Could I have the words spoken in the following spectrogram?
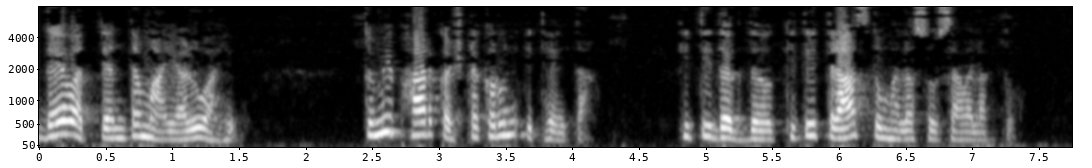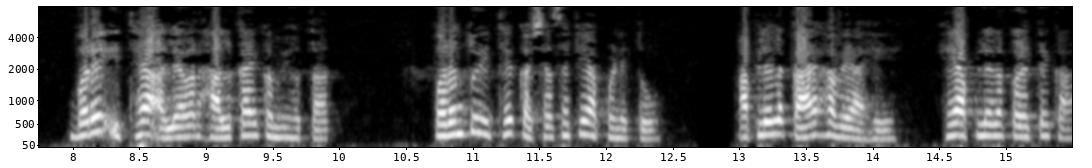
देव अत्यंत मायाळू आहे. तुम्ही फार कष्ट करून इथे येता. किती दगदग किती त्रास तुम्हाला सोसावा लागतो. बरे इथे आल्यावर हाल काय कमी होतात? परंतु इथे कशासाठी आपण येतो? आपल्याला काय हवे आहे? हे आपल्याला कळते का?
